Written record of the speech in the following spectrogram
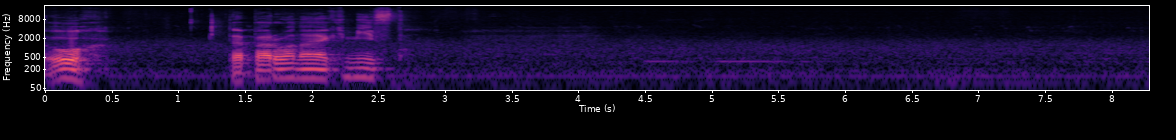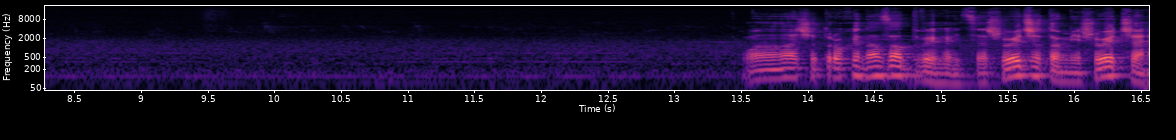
Ух, тепер вона як міст. наче трохи назад двигається. Швидше Томі, швидше.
